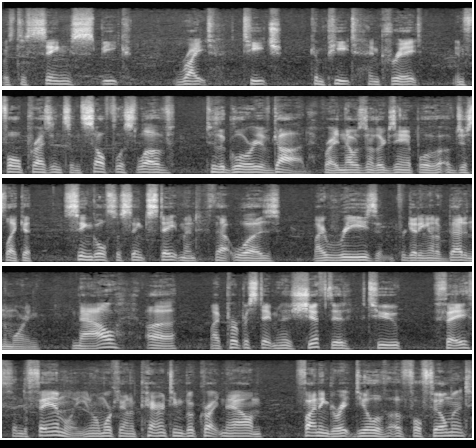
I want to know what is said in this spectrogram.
was to sing, speak, write, teach, compete, and create in full presence and selfless love to the glory of God. Right, and that was another example of, of just like a single, succinct statement that was my reason for getting out of bed in the morning. Now, uh, my purpose statement has shifted to faith and to family. You know, I'm working on a parenting book right now. I'm finding a great deal of, of fulfillment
